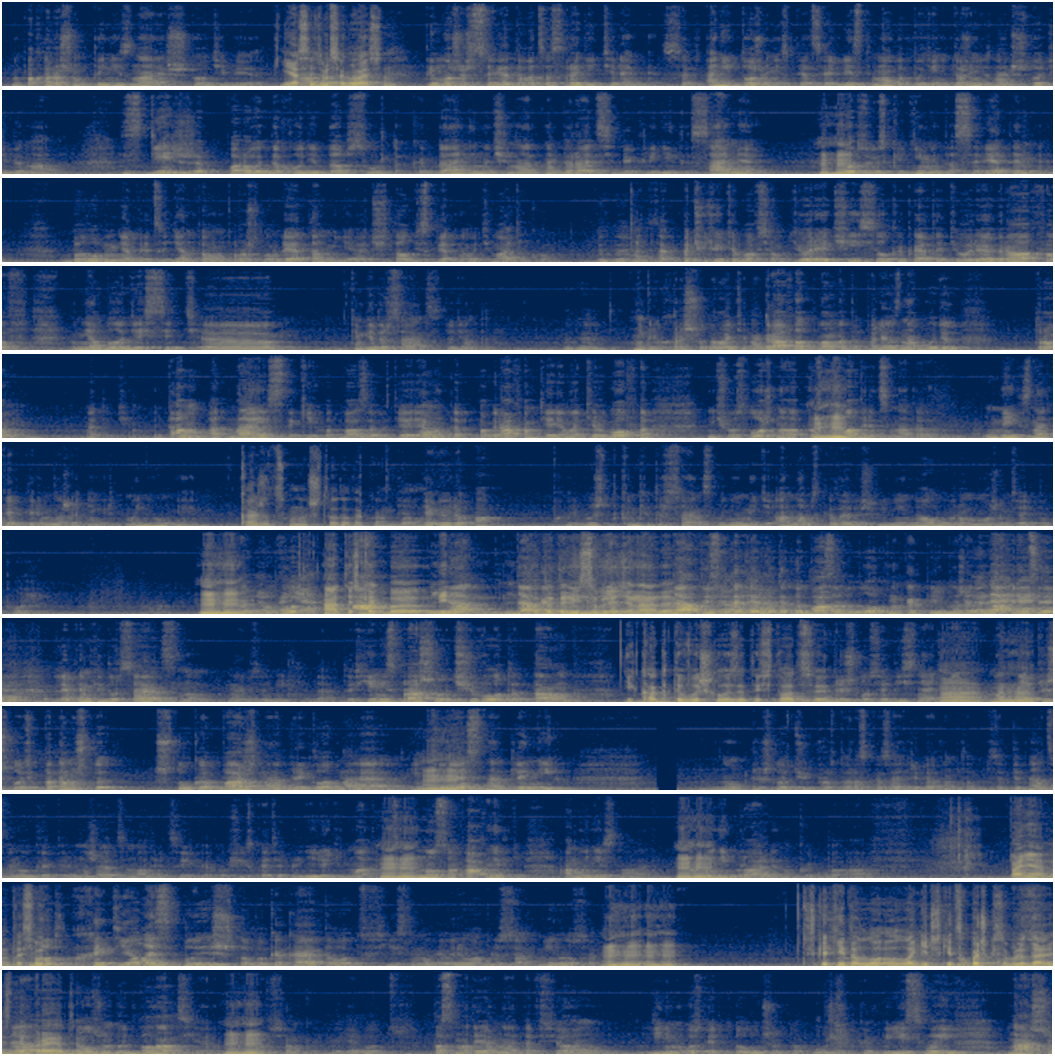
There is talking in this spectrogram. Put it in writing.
ну, по-хорошему, ты не знаешь, что тебе. Я надо. с этим согласен. Ты можешь советоваться с родителями. Они тоже не специалисты могут быть, они тоже не знают, что тебе надо. Здесь же порой доходит до абсурда, когда они начинают набирать себе кредиты сами, uh-huh. пользуясь какими-то советами. Был у меня прецедент, по-моему, прошлым летом я читал дискретную математику. Это так, по чуть-чуть обо всем. Теория чисел какая-то, теория графов. У меня было 10 э, компьютер-сайенс студентов. Uh-huh. Я говорю, хорошо, давайте на графах, вам это полезно будет, тронем эту тему. И там одна из таких вот базовых теорем, это по графам, теорема Киргофа, ничего сложного, просто uh-huh. матрицы надо уметь знать, как перемножать. Они говорят, мы не умеем. Кажется, у нас что-то такое было. Я говорю, а вы же компьютер сайенс, вы не умеете. А нам сказали, что линейную алгебру мы можем взять попозже. Угу. вот. А, то есть а, как бы ли... да, да, вот это не соблюдено, да? Да, то есть это как бы такой базовый блок, но как перемножать ну, матрицы да, да. для компьютер сайенс, ну, ну, извините, да. То есть я не спрашивал чего-то там. И как ты вышел из этой ситуации? Ну, пришлось объяснять. А, ну, ага. Мне пришлось, потому что штука важная, прикладная, интересная угу. для них ну, пришлось чуть просто рассказать ребятам там, за 15 минут, как перемножаются матрицы и как вообще искать определитель матрицы. Uh-huh. Но сам факт они такие, а мы не знаем, uh-huh. а мы не брали, ну как бы, а Понятно. То есть вот, вот хотелось бы, чтобы какая-то вот, если мы говорим о плюсах, минусах, uh-huh, uh-huh. То есть какие-то ну, логические цепочки ну, соблюдались да, ты про это. Должен быть баланс я uh-huh. во всем, как бы я вот посмотрел на это все, я не могу сказать, кто лучше, кто хуже. Как бы есть свои наши,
